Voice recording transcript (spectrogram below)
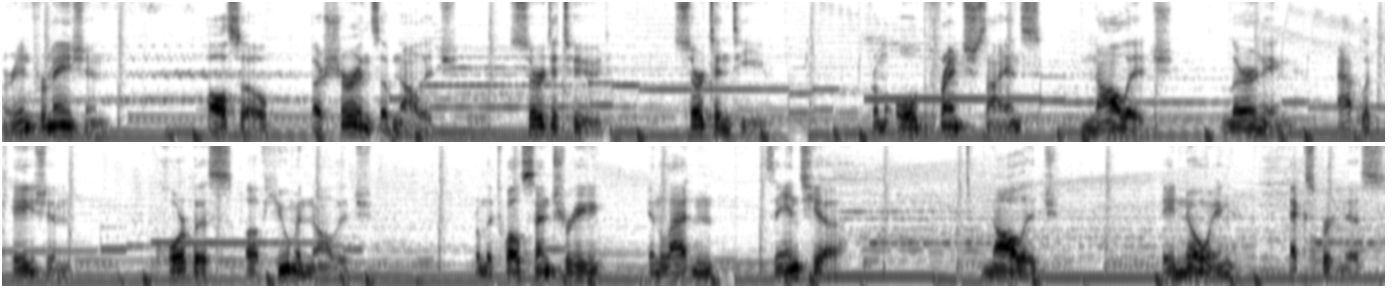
or information. Also, assurance of knowledge, certitude, certainty. From Old French science, knowledge, learning, application, corpus of human knowledge. From the 12th century, in Latin, scientia, knowledge, a knowing, expertness,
